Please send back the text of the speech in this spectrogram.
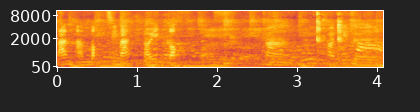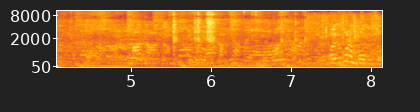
난 안 먹지만 너희 거. 난 자기들 맞아 맞아. 얼굴은 보기 좋아.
